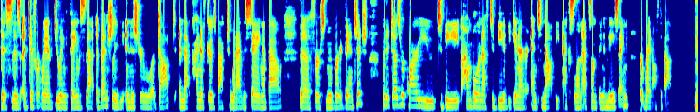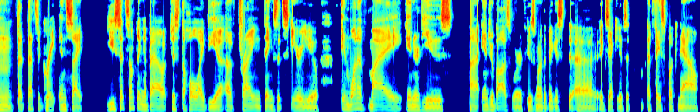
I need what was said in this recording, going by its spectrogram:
this is a different way of doing things that eventually the industry will adopt. And that kind of goes back to what I was saying about the first mover advantage. But it does require you to be humble enough to be a beginner and to not be excellent at something amazing right off the bat. Mm, that, that's a great insight. You said something about just the whole idea of trying things that scare you. In one of my interviews, uh, Andrew Bosworth, who's one of the biggest uh, executives at, at Facebook now,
